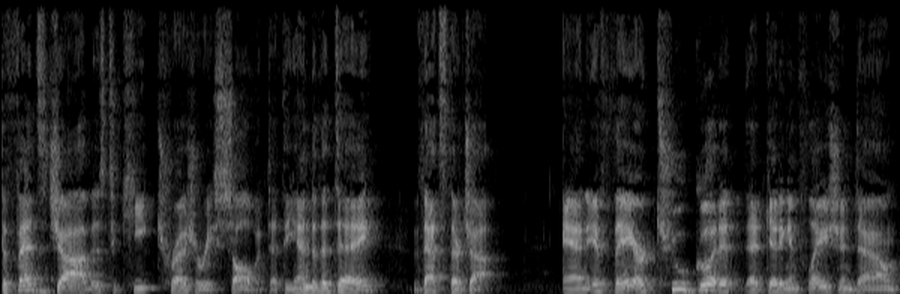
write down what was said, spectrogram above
The Fed's job is to keep Treasury solvent. At the end of the day, that's their job. And if they are too good at, at getting inflation down,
